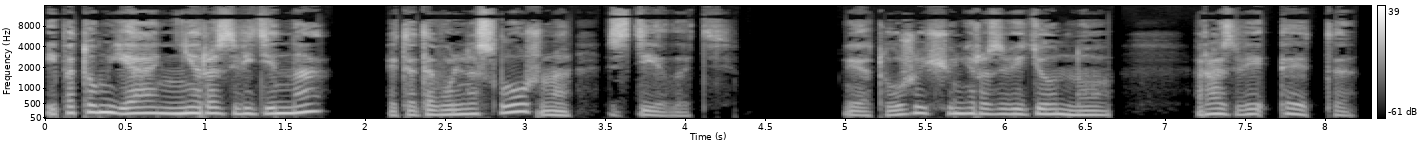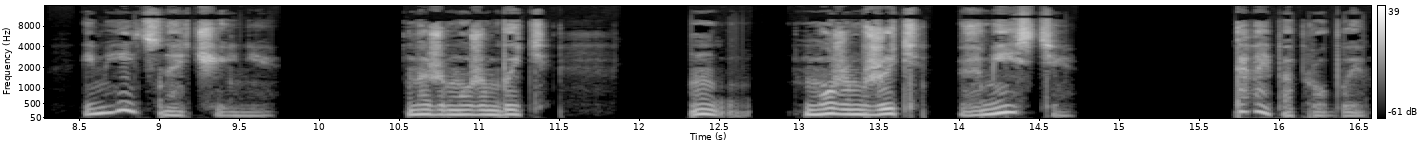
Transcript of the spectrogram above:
И потом я не разведена. Это довольно сложно сделать. Я тоже еще не разведен, но разве это имеет значение? Мы же можем быть... можем жить вместе. Давай попробуем.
